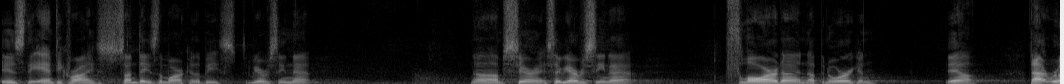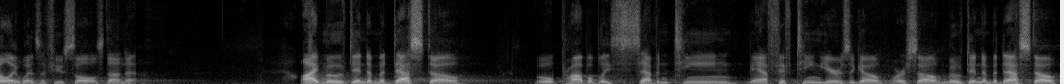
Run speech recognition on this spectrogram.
is the Antichrist, Sunday's the mark of the beast. Have you ever seen that? No, I'm serious. Have you ever seen that? Florida and up in Oregon? Yeah. That really wins a few souls, doesn't it? I moved into Modesto well, probably 17, yeah, 15 years ago or so. Moved into Modesto,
